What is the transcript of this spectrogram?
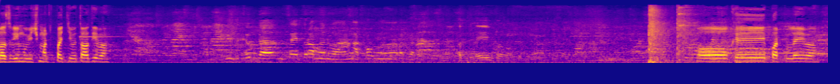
ឡើយស្វីមួយវាឆ្មាត់ពេជ្រជាបន្តទៀតបាទ Vì cứ đã xe trông hơn mà ngạc không Tập lên rồi អូខេប៉ាត់លេបាទ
